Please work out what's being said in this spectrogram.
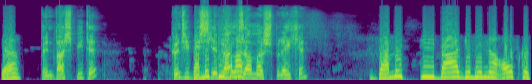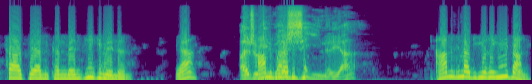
Ja? Wenn was bitte? Können Sie ein Damit bisschen die Bar- langsamer sprechen? Damit die Bargewinne ausgezahlt werden können, wenn Sie gewinnen. Ja? Also Haben die mal die- Maschine, ja? Haben Sie mal die, Ihre IBAN?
